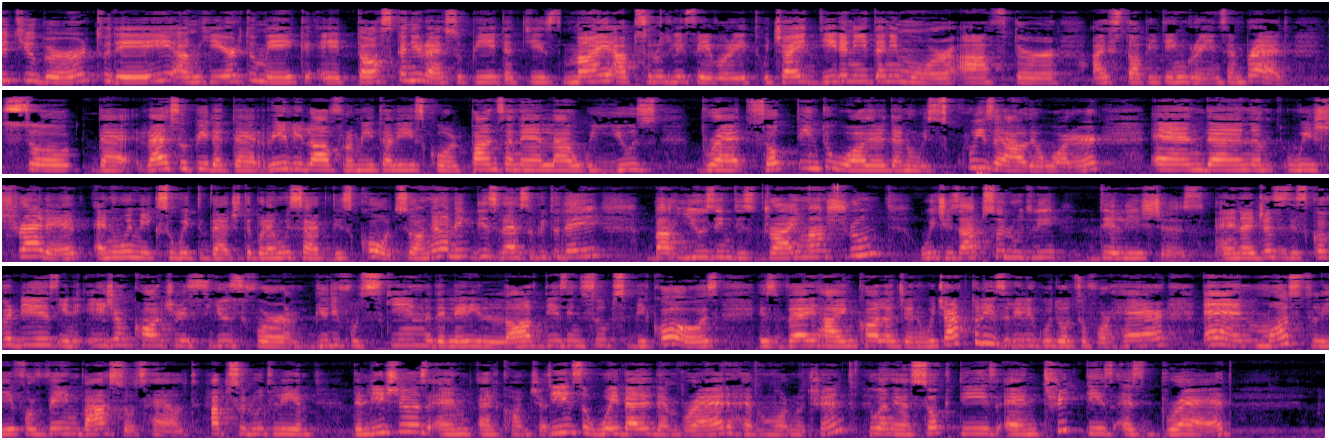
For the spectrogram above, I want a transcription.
YouTuber. Today I'm here to make a Tuscany recipe that is my absolutely favorite, which I didn't eat anymore after I stopped eating grains and bread. So the recipe that I really love from Italy is called panzanella. We use bread soaked into water, then we squeeze it out of the water, and then we shred it and we mix with vegetable and we serve this cold. So I'm gonna make this recipe today by using this dry mushroom, which is absolutely delicious. And I just discovered this in Asian culture, it's used for beautiful skin. The lady love this in soups because it's very high in collagen, which actually is really good also for hair and mostly for vein vessels health. Absolutely delicious and health conscious. These are way better than bread, have more nutrient. I'm gonna soak these and treat these as bread.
